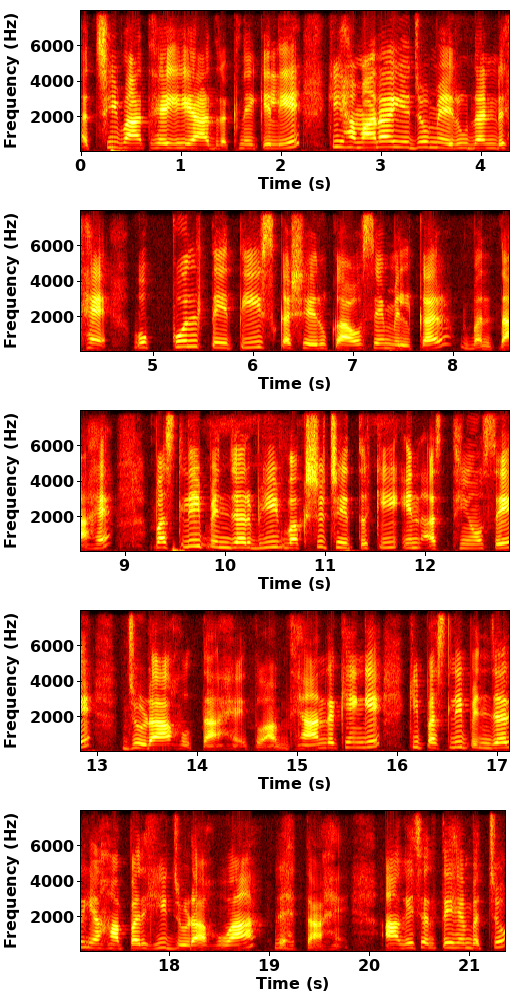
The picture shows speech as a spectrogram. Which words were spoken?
अच्छी बात है ये याद रखने के लिए कि हमारा ये जो मेरुदंड है, वो कुल तैतीस कशेरुकाओं से मिलकर बनता है। पसली पिंजर भी वक्ष क्षेत्र की इन अस्थियों से जुड़ा होता है। तो आप ध्यान रखेंगे कि पसली पिंजर यहाँ पर ही जुड़ा हुआ रहता है। आगे चलते हैं बच्चों।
